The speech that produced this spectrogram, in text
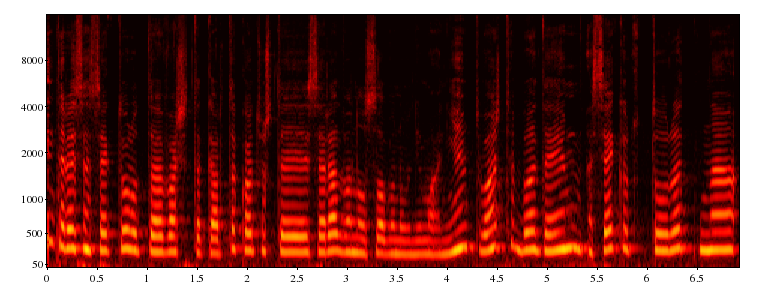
Интересен сектор от вашата карта, който ще се радва на особено внимание. Това ще бъде секторът на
